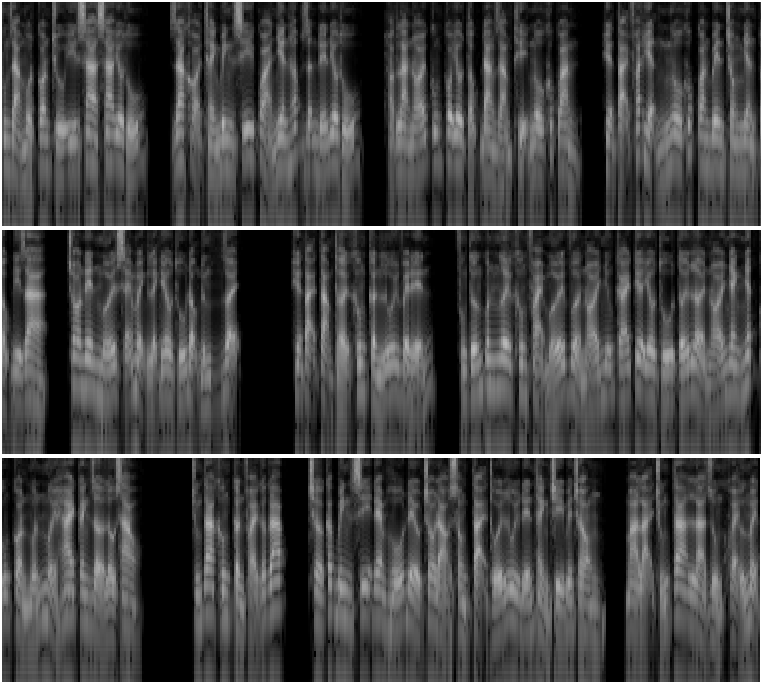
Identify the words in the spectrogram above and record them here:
Phùng giả một con chú ý xa xa yêu thú, ra khỏi thành binh sĩ quả nhiên hấp dẫn đến yêu thú, hoặc là nói cũng có yêu tộc đang giám thị ngô khúc quan, hiện tại phát hiện ngô khúc quan bên trong nhân tộc đi ra, cho nên mới sẽ mệnh lệnh yêu thú động đứng dậy. Hiện tại tạm thời không cần lui về đến phùng tướng quân ngươi không phải mới vừa nói những cái kia yêu thú tới lời nói nhanh nhất cũng còn muốn mười hai canh giờ lâu sao? Chúng ta không cần phải gấp gáp chờ các binh sĩ đem hố đều cho đảo xong tại thối lui đến thành trì bên trong mà lại chúng ta là dùng khỏe ứng mệnh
